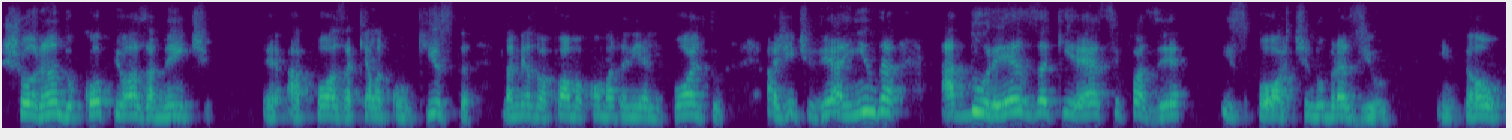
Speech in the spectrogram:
chorando copiosamente é, após aquela conquista, da mesma forma como a Daniela Hipólito, a gente vê ainda a dureza que é se fazer esporte no Brasil. Então,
